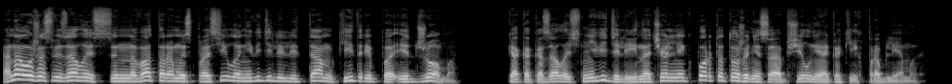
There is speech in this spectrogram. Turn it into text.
Она уже связалась с инноватором и спросила, не видели ли там Китрипа и Джома. Как оказалось, не видели, и начальник порта тоже не сообщил ни о каких проблемах.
